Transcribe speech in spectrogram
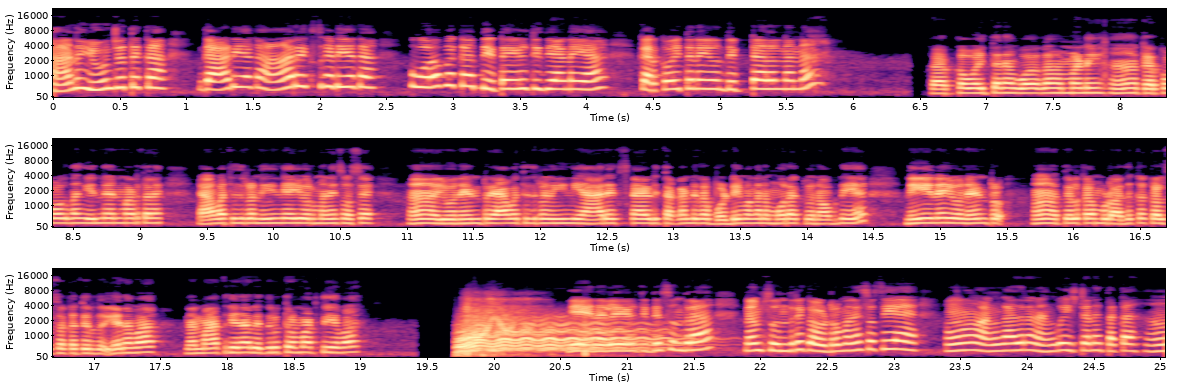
ನಾನು ಇವನ್ ಜೊತೆಕ. ಗಾಡಿಯಾಗ ಆರ್ ಎಕ್ಸ್ ಗಾಡಿಯಾಗ. ಹೋಗ್ಬೇಕಾದ ದಿಟ್ಟ ಹೇಳ್ತಿದ್ಯಾ ಅಣ್ಣಯ್ಯ? ಕರ್ಕೊಯ್ತಾನೆ ಇವನ್ ದಿಟ್ಟ ಅಲ್ಲ ನನ್ನ? ಕರ್ಕೊ ಹೋಯ್ತಾನೆ ಹೋಗ ಮಣಿ ಹಾಂ ಕರ್ಕೊ ಹೋಗ್ದಂಗೆ ಇನ್ನೇನು ಮಾಡ್ತಾನೆ? ಯಾವತ್ತಿದ್ರು ನೀನೇ ಇವ್ರ ಮನೆ ಸೊಸೆ. ಹಾಂ ಇವ್ನ ಹೆಂಡ್ರು ಯಾವತ್ತಿದ್ರು ನೀನು ಆರ್ ಎಕ್ಸ್ ಗಾಡಿ ತಗೊಂಡಿರೋ ಬೊಡ್ಡಿ ಮಗನ ಮೂರಕ್ಕೆ ಇವ್ನ ಒಬ್ಬನೇ ನೀನೇ ಇವ್ನ ಹಾ ಹಾಂ ತಿಳ್ಕೊಂಬಿಡು, ಅದಕ್ಕೆ ಕಳ್ಸಕತ್ತಿರ್ದು. ಏನವ ನನ್ನ ಮಾತಿಗೆ ಏನಾರು ಎದುರು ಮಾಡ್ತೀಯವ ಏನೆಲ್ಲ ಹೇಳ್ತಿದ್ದೆ ಸುಂದ್ರ? ನಮ್ಮ ಸುಂದ್ರಿ ಗೌಡ್ರ ಮನೆ ಸೊಸೆಯೇ. ಹ್ಞೂ ಹಂಗಾದ್ರೆ ನಂಗೂ ಇಷ್ಟನೇ ತಕ. ಹ್ಞೂ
